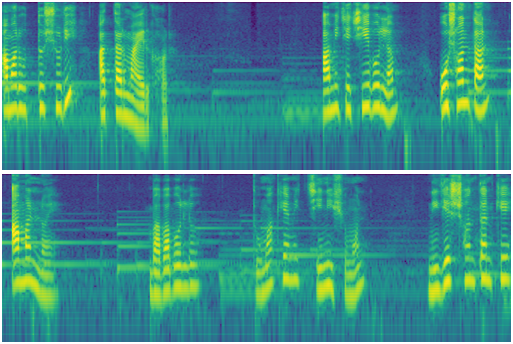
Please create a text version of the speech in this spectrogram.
আমার উত্তরসূরি আর তার মায়ের ঘর। আমি চেঁচিয়ে বললাম, ও সন্তান আমার নয়। বাবা বলল, তোমাকে আমি চিনি, সুমন। নিজের সন্তানকে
